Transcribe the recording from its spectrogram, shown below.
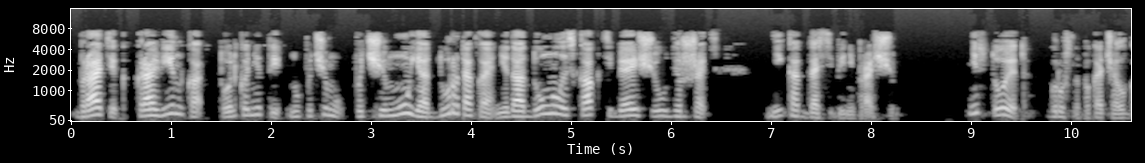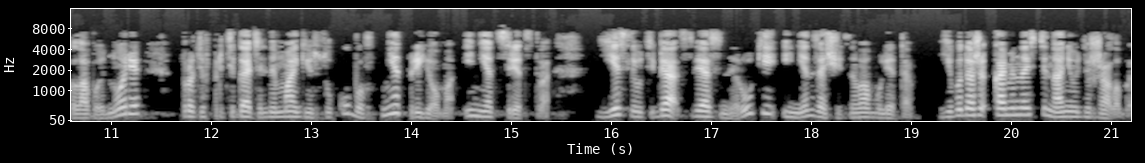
братик, кровинка, только не ты. Ну почему? Почему я, дура такая, не додумалась, как тебя еще удержать? Никогда себе не прощу». «Не стоит», – грустно покачал головой Нори. «Против притягательной магии суккубов нет приема и нет средства, если у тебя связаны руки и нет защитного амулета. Его даже каменная стена не удержала бы.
